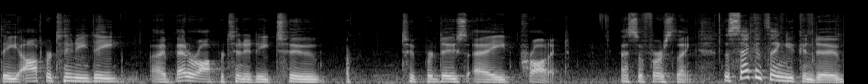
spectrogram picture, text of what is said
the opportunity, a better opportunity to, uh, to produce a product. That's the first thing. The second thing you can do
